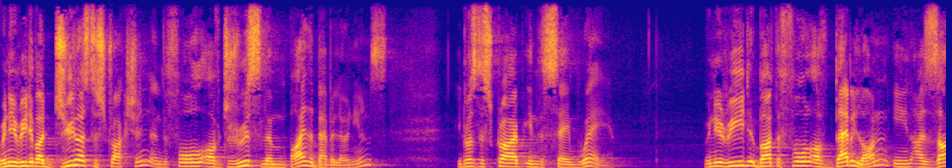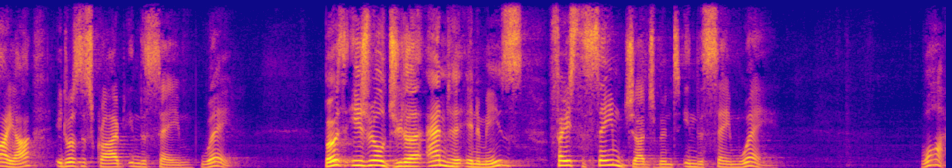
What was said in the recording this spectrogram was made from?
When you read about Judah's destruction and the fall of Jerusalem by the Babylonians, it was described in the same way. When you read about the fall of Babylon in Isaiah, it was described in the same way. Both Israel, Judah, and her enemies face the same judgment in the same way. Why?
